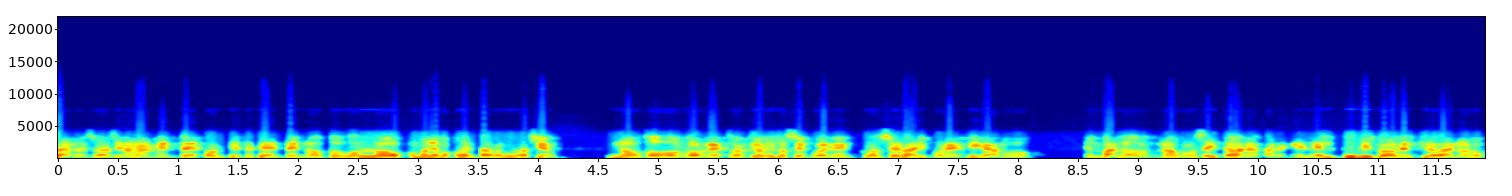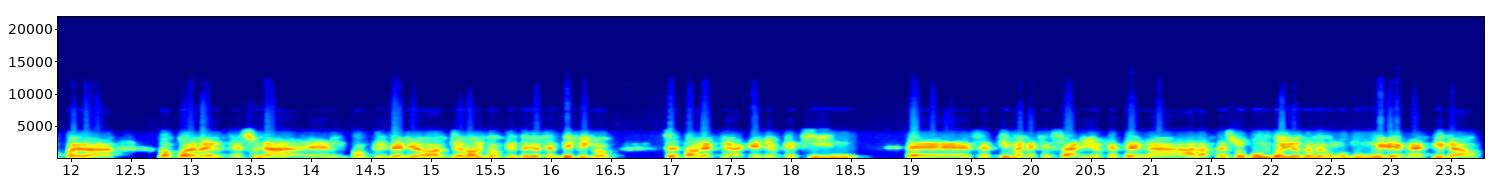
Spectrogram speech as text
Claro, eso es así normalmente porque efectivamente no todos los, como ya hemos comentado en alguna ocasión, no todos los restos arqueológicos se pueden conservar y poner, digamos, en valor, ¿no? Como se dice ahora, para que el público, el ciudadano los pueda los puede ver. Eso ya el, con criterio arqueológico, con criterio científico, se establece aquellos que sí eh, se estima necesarios que estén al acceso público y otros que, como tú muy bien has explicado,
